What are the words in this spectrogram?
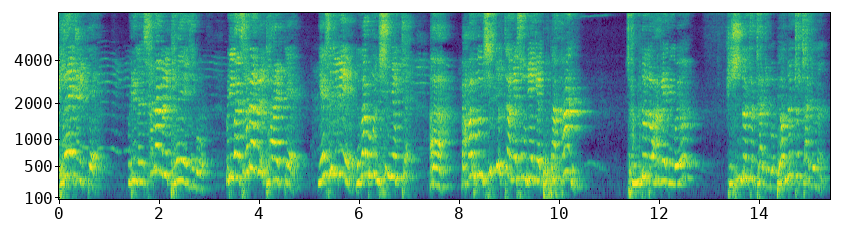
더해질 때 우리는 사랑을 더해지고 우리가 사랑을 더할 때 예수님이 누가복음 16장 아 마가복음 16장에서 우리에게 부탁한 전도도 하게 되고요 귀신도 쫓아주고 병도 쫓아주는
